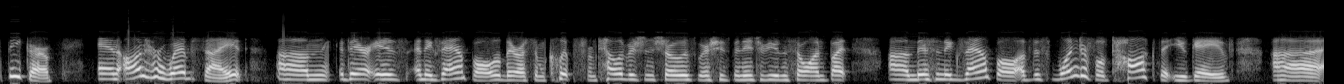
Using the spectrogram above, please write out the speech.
speaker, and on her website. Um, there is an example. There are some clips from television shows where she's been interviewed and so on. But um, there's an example of this wonderful talk that you gave uh,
